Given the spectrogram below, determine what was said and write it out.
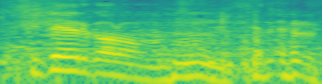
শীতের গরম হুম। শীতের।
